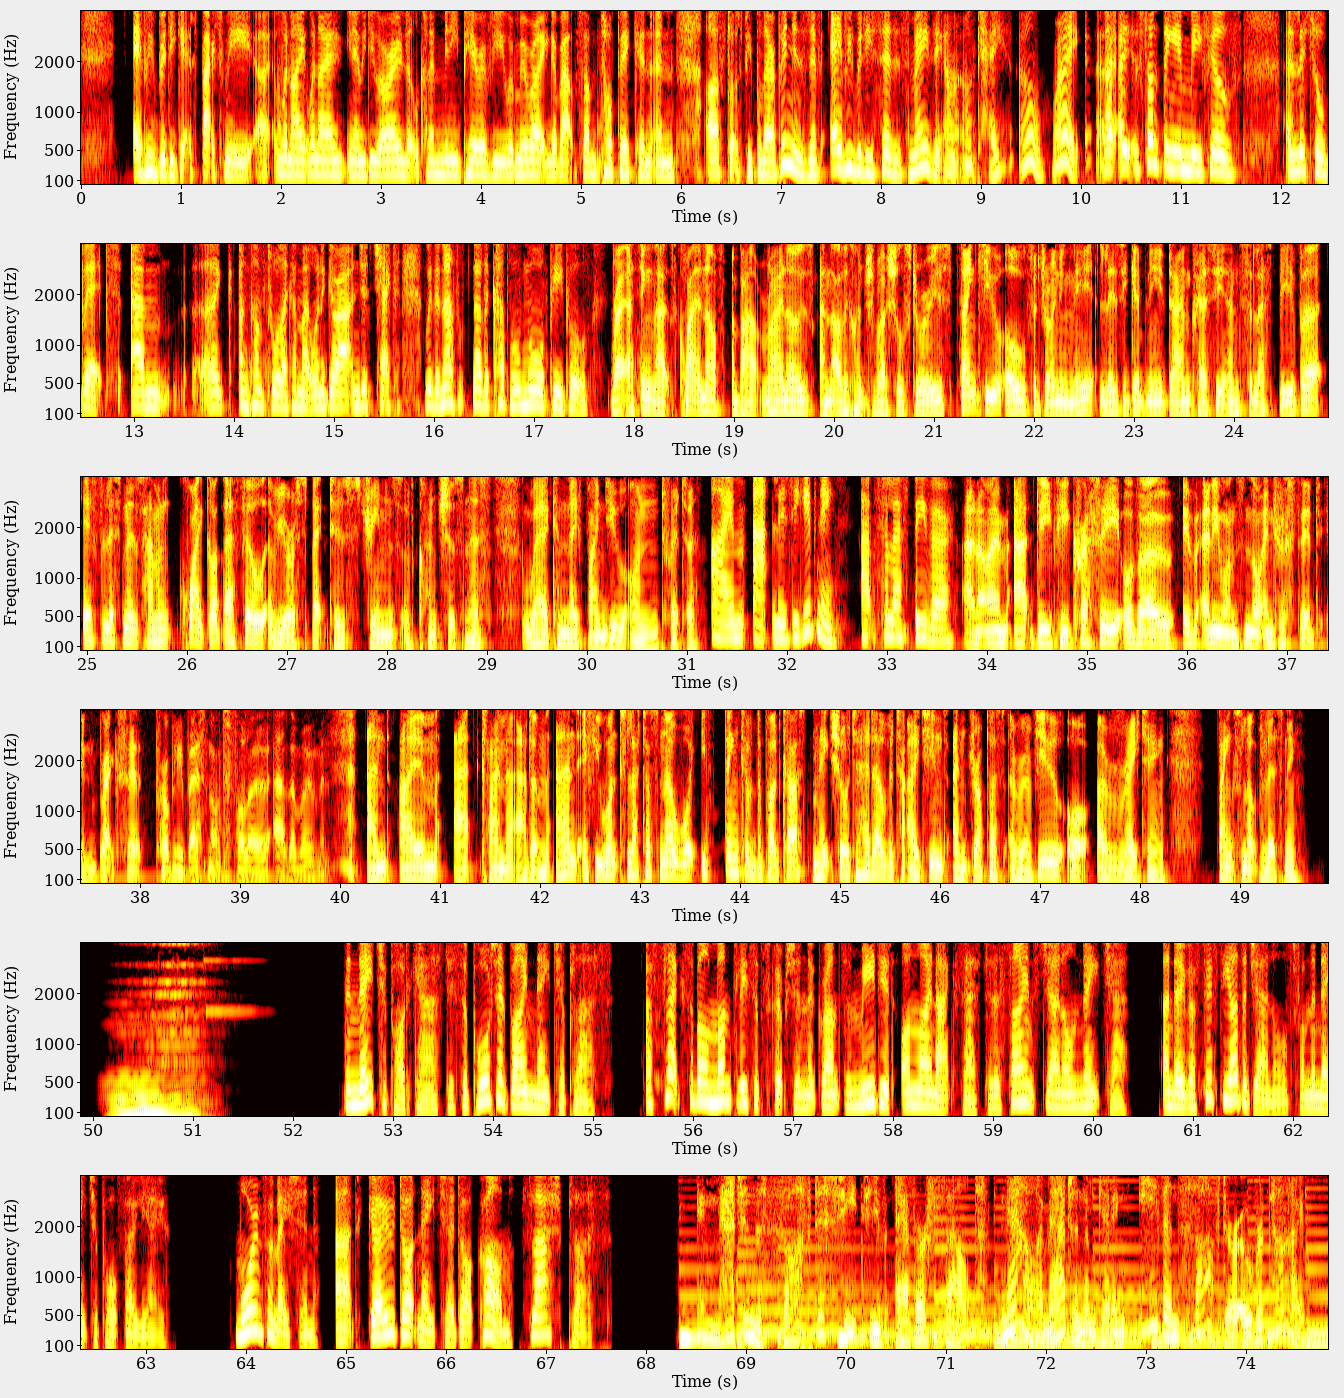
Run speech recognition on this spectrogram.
everybody gets back to me uh, when I when I you know we do our own little kind of mini peer review when we're writing about some topic and, and ask lots of people their opinions. And if everybody says it's amazing I'm like okay oh right. I, I, something in me feels a little bit um, like uncomfortable like I might want to go out and just check with enough, another couple more people. Right I think that's quite enough about rhinos and other controversial stories. Thank you all for joining me Lizzie Gibney Dan Cressey and Celeste Biever. If listeners haven't quite got their fill of your respective streams of consciousness where can they find you on Twitter? I'm at Lizzie Gibney. At Celeste Biever. And I'm at DP Cressey, although if anyone's not interested in Brexit, probably best not to follow at the moment. And I am at Climate Adam. And if you want to let us know what you think of the podcast, make sure to head over to iTunes and drop us a review or a rating. Thanks a lot for listening. The Nature Podcast is supported by Nature Plus a flexible monthly subscription that grants immediate online access to the science journal Nature and over 50 other journals from the Nature portfolio. More information at go.nature.com/plus. Imagine the softest sheets you've ever felt. Now imagine them getting even softer over time.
